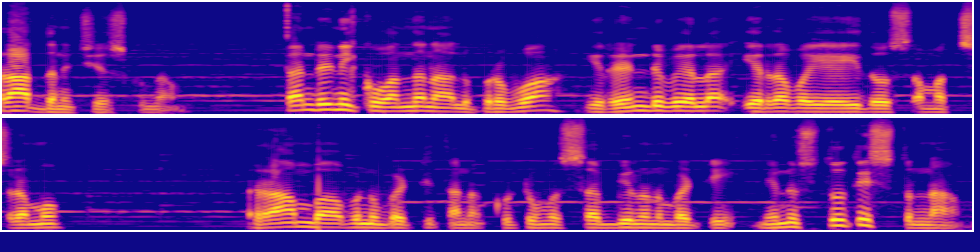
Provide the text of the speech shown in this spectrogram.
ప్రార్థన చేసుకుందాం. తండ్రి నీకు వందనాలు ప్రభా ఈ రెండు వేల ఇరవై ఐదో సంవత్సరము రాంబాబును బట్టి తన కుటుంబ సభ్యులను బట్టి నేను స్థుతిస్తున్నాను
